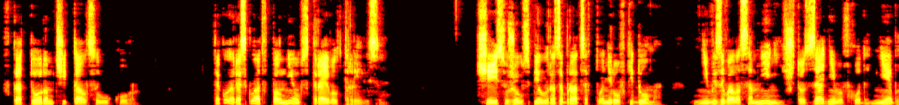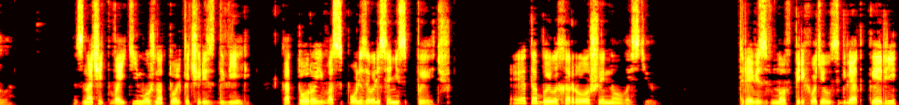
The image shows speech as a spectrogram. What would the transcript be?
в котором читался укор. Такой расклад вполне устраивал Тревиса. Чейз уже успел разобраться в планировке дома. Не вызывало сомнений, что заднего входа не было. Значит, войти можно только через дверь, которой воспользовались они с Пейдж. Это было хорошей новостью. Тревис вновь перехватил взгляд Кэрри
